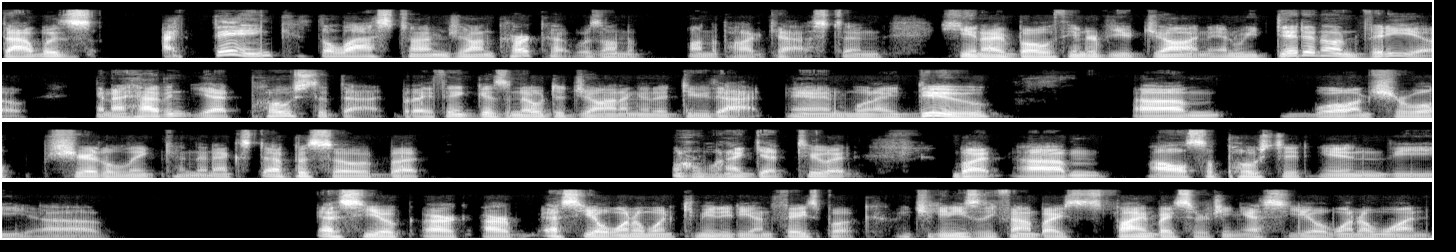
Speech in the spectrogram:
that was, I think, the last time John Carcutt was on the on the podcast, and he and I both interviewed John, and we did it on video, and I haven't yet posted that, but I think as a note to John, I'm going to do that, and when I do, um, well, I'm sure we'll share the link in the next episode, but or when I get to it. But um, I'll also post it in the uh, SEO our, our SEO 101 community on Facebook, which you can easily find by find by searching SEO 101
